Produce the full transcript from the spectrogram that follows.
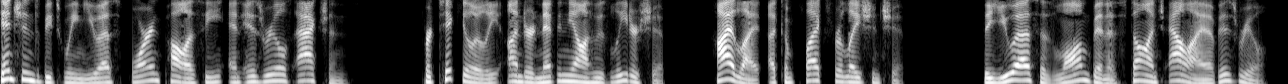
Tensions between U.S. foreign policy and Israel's actions, particularly under Netanyahu's leadership, highlight a complex relationship. The U.S. has long been a staunch ally of Israel,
